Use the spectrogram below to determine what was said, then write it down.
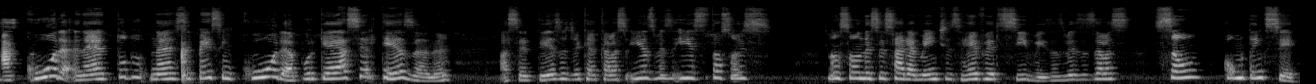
a cura, né? Tudo, né? Se pensa em cura porque é a certeza, né? A certeza de que aquelas e às vezes e as situações não são necessariamente reversíveis, às vezes elas são como tem que ser.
